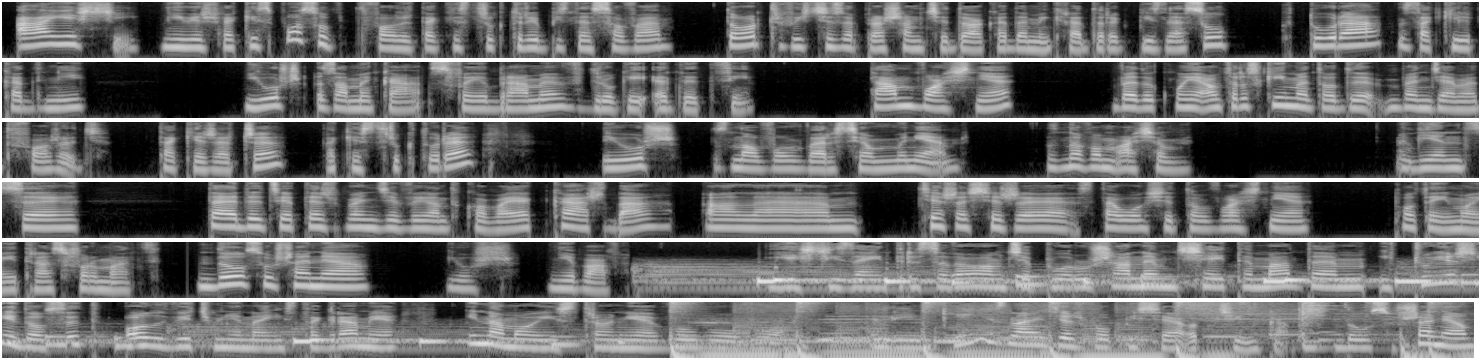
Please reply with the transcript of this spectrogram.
A jeśli nie wiesz, w jaki sposób tworzyć takie struktury biznesowe, to oczywiście zapraszam Cię do Akademii Kreatorek Biznesu, która za kilka dni już zamyka swoje bramy w drugiej edycji. Tam właśnie, według mojej autorskiej metody, będziemy tworzyć takie rzeczy, takie struktury, już z nową wersją mnie, z nową Asią. Więc y, ta edycja też będzie wyjątkowa, jak każda, ale Cieszę się, że stało się to właśnie po tej mojej transformacji. Do usłyszenia już niebawem. Jeśli zainteresowałam Cię poruszanym dzisiaj tematem i czujesz niedosyt, odwiedź mnie na Instagramie i na mojej stronie www. Linki znajdziesz w opisie odcinka. Do usłyszenia!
